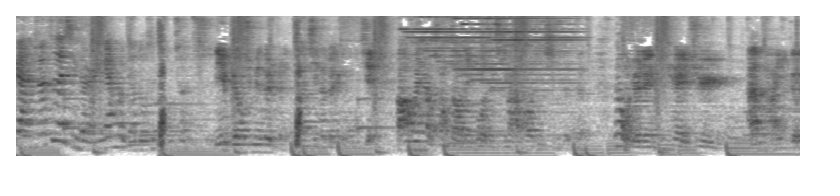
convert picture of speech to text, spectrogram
感觉这类型的人应该会比较多是工程师。你也不用去面对人，专心的对物件，发挥他的创造力或者是其他好奇心等等。那我觉得你可以去安排一个。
